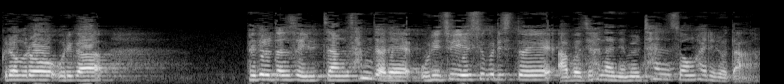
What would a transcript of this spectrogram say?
그러므로 우리가 베드로전서 1장 3절에 우리 주 예수 그리스도의 아버지 하나님을 찬송하리로다.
